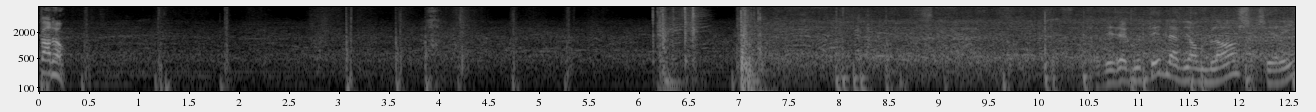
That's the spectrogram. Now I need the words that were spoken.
Pardon. Déjà goûté de la viande blanche, chérie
